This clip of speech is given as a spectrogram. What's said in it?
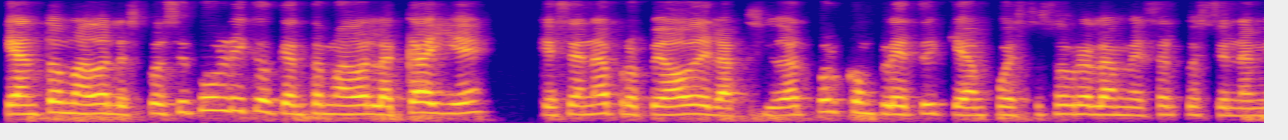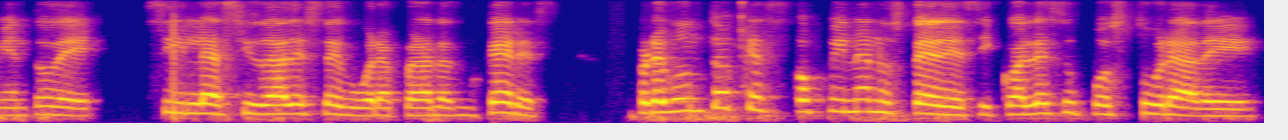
que han tomado el espacio público, que han tomado la calle, que se han apropiado de la ciudad por completo y que han puesto sobre la mesa el cuestionamiento de si la ciudad es segura para las mujeres. Pregunto qué opinan ustedes y cuál es su postura de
